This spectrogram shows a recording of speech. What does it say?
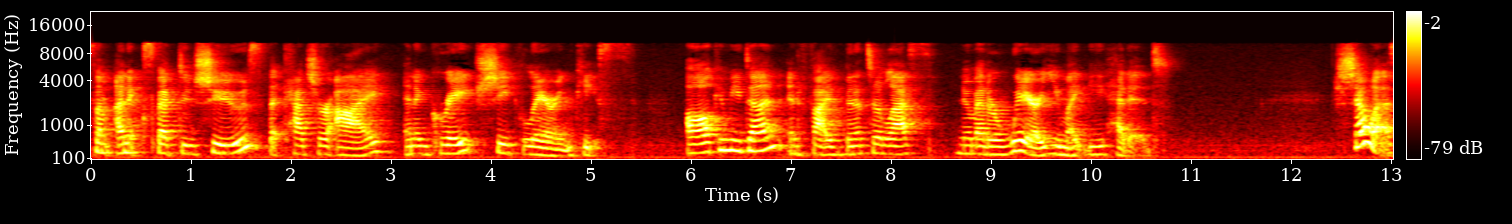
some unexpected shoes that catch your eye, and a great chic layering piece. All can be done in five minutes or less, no matter where you might be headed. Show us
